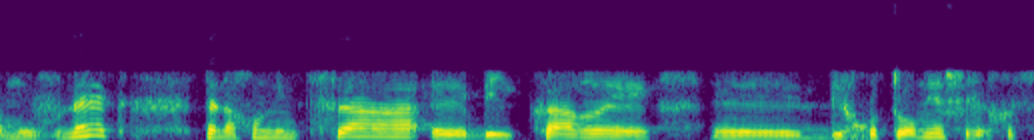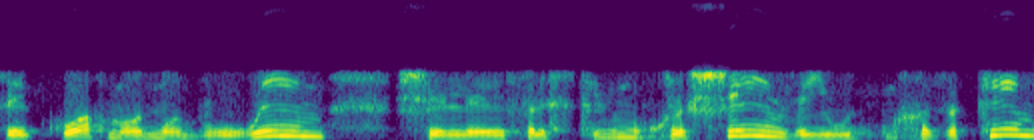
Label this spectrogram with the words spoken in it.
המובנית, שאנחנו נמצא אה, בעיקר אה, דיכוטומיה של יחסי כוח מאוד מאוד ברורים, של פלסטינים מוחלשים ויהודים חזקים,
